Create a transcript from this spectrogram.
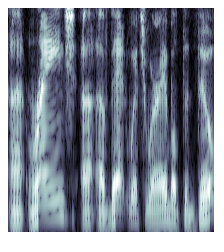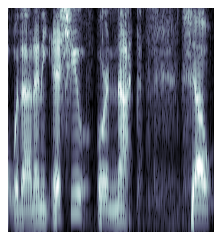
uh, range uh, of that which we're able to do without any issue or not? So,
